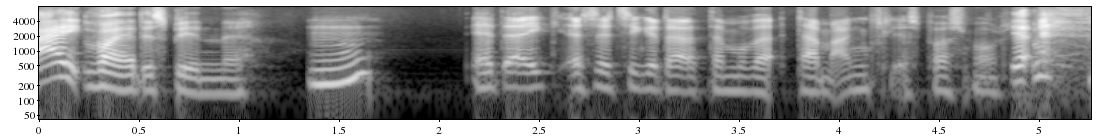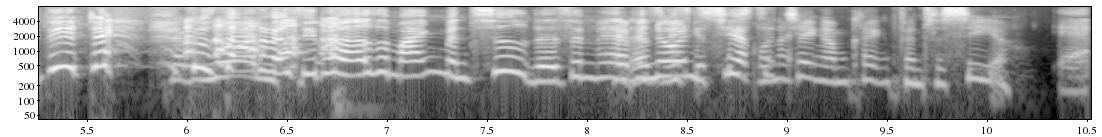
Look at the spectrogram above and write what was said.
Ej, hvor er det spændende. Mm. Ja, der er ikke, altså jeg tænker, der, der, må være, der er mange flere spørgsmål. Ja, det er det. Du startede med at sige, at du havde så mange, men tiden er simpelthen... Kan vi altså, nå en sidste ting omkring fantasier? Ja,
